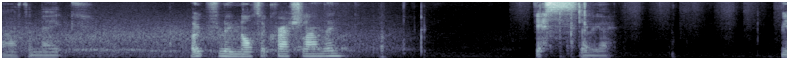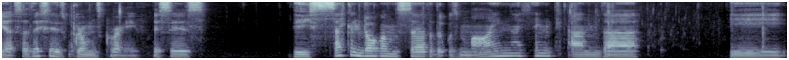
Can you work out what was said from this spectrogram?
I can make, hopefully not a crash landing. Yes, there we go. Yeah, so this is Grum's Grave. This is the second dog on the server that was mine, I think, and uh, the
